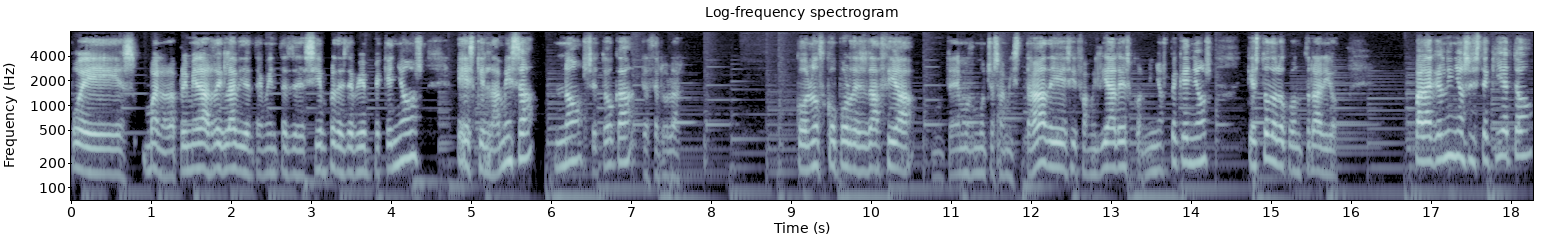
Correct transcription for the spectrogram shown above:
pues bueno, la primera regla, evidentemente, desde siempre, desde bien pequeños, es que en la mesa no se toca el celular. Conozco, por desgracia, tenemos muchas amistades y familiares con niños pequeños, que es todo lo contrario. Para que el niño se esté quieto,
